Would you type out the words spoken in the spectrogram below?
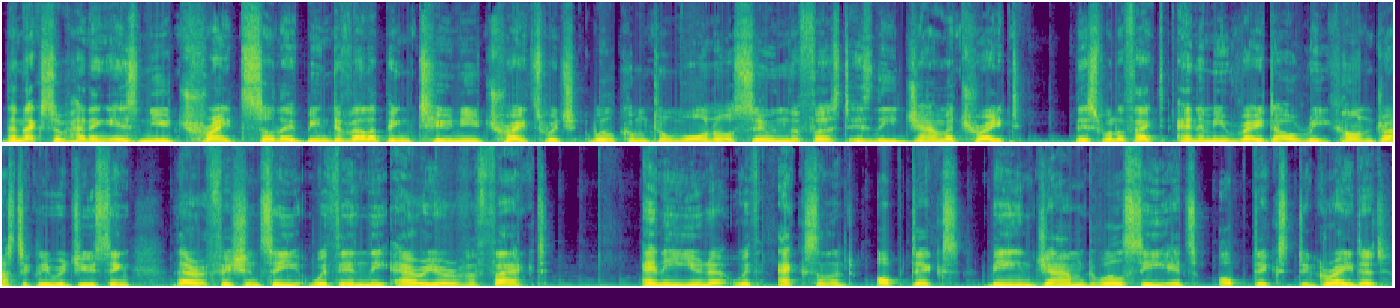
The next subheading is new traits, so they've been developing two new traits which will come to Warno soon. The first is the Jammer trait. This will affect enemy radar recon, drastically reducing their efficiency within the area of effect. Any unit with excellent optics being jammed will see its optics degraded.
